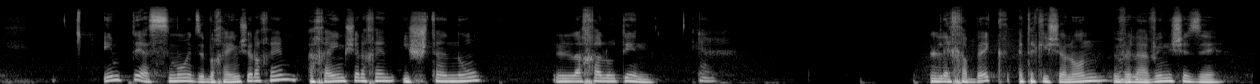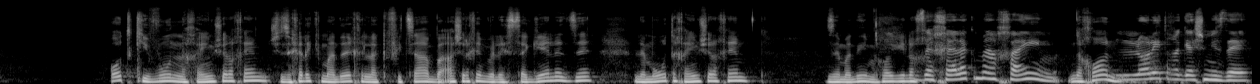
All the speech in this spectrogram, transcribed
אם תיישמו את זה בחיים שלכם, החיים שלכם ישתנו לחלוטין. כן. לחבק את הכישלון ולהבין שזה עוד כיוון לחיים שלכם, שזה חלק מהדרך לקפיצה הבאה שלכם, ולסגל את זה למהות החיים שלכם, זה מדהים, אני יכול להגיד לך, זה חלק מהחיים. נכון, לא להתרגש מזה,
